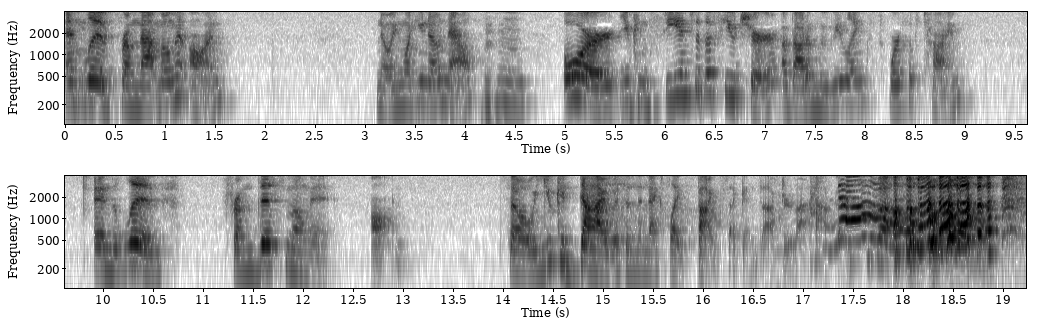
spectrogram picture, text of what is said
and live from that moment on knowing what you know now. Mhm. Or you can see into the future about a movie length worth of time and live from this moment on. So you could die within the next like five seconds after that happens. So-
